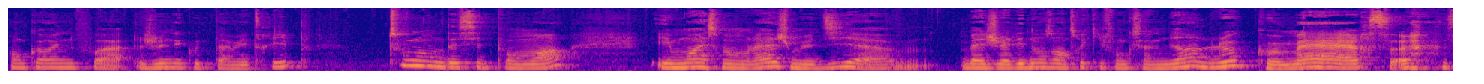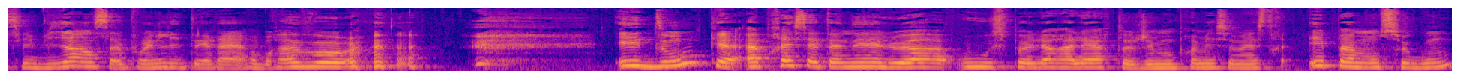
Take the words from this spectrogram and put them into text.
Encore une fois, je n'écoute pas mes tripes. Tout le monde décide pour moi. Et moi à ce moment-là, je me dis bah, je vais aller dans un truc qui fonctionne bien, le commerce. C'est bien ça pour une littéraire, bravo. et donc, après cette année LEA où, spoiler alerte, j'ai mon premier semestre et pas mon second,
